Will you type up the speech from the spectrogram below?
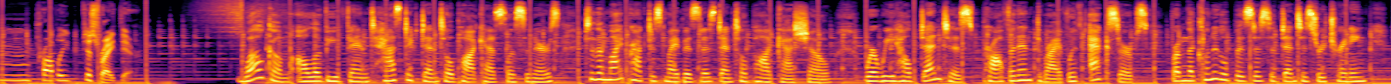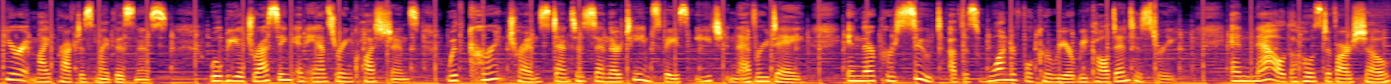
mm, probably just right there. Welcome, all of you fantastic dental podcast listeners, to the My Practice My Business Dental Podcast Show, where we help dentists profit and thrive with excerpts from the clinical business of dentistry training here at My Practice My Business. We'll be addressing and answering questions with current trends dentists and their teams face each and every day in their pursuit of this wonderful career we call dentistry. And now, the host of our show,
